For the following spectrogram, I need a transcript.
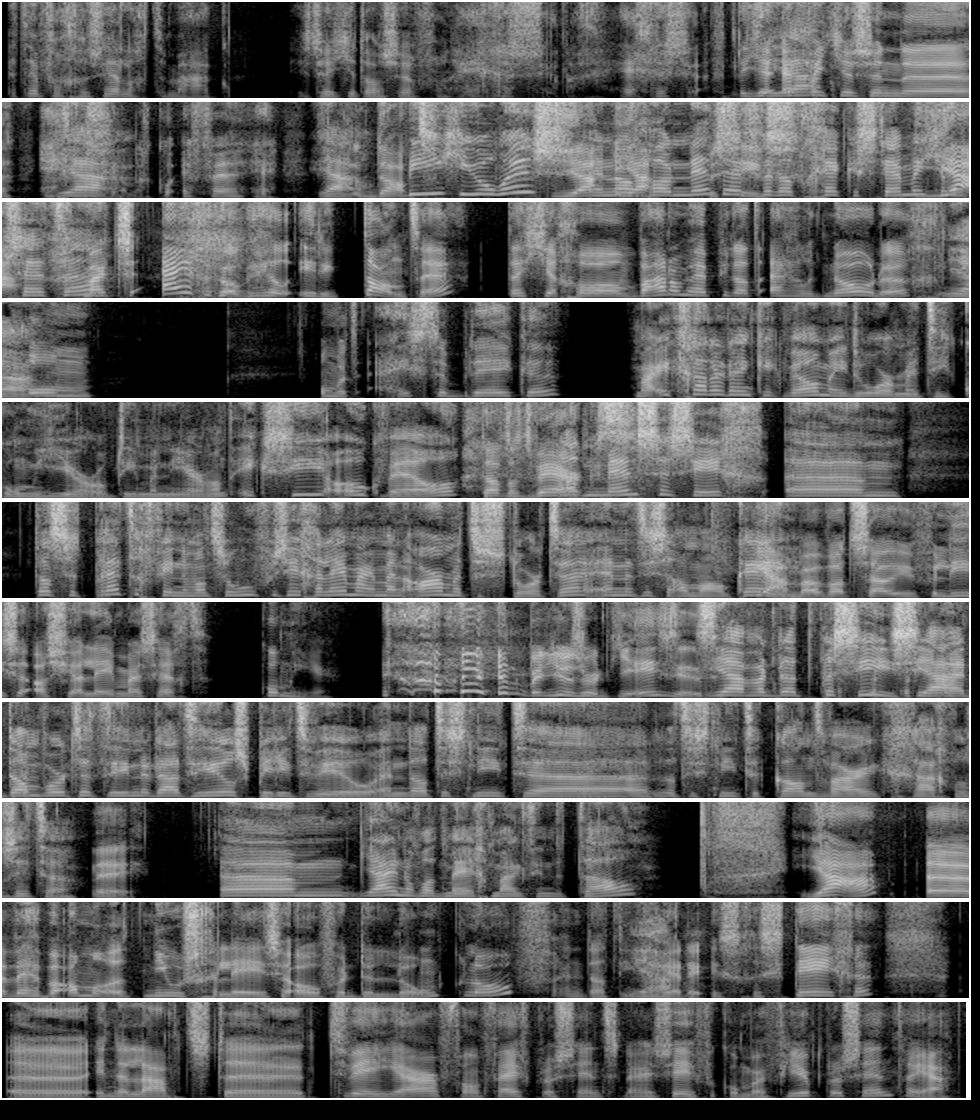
het even gezellig te maken. Is dat je dan zegt van, hé, gezellig, hé, gezellig. Dat je Ja. eventjes een, hé, Ja. gezellig, kom even, hé, Ja, dat. biertje jongens. Ja, en dan gewoon net precies. even dat gekke stemmetje ja, opzetten. maar het is eigenlijk ook heel irritant, hè? Dat je gewoon, waarom heb je dat eigenlijk nodig Ja. om, om het ijs te breken? Maar ik ga er denk ik wel mee door met die kom hier op die manier. Want ik zie ook wel dat het werkt. Dat mensen zich. Ehm, dat ze het prettig vinden, want ze hoeven zich alleen maar in mijn armen te storten en het is allemaal oké. Ja, maar wat zou je verliezen als je alleen maar zegt: kom hier? Dan ben je een soort Jezus. Ja, maar dat precies. Ja, dan wordt het inderdaad heel spiritueel. En dat is niet, uh, dat is niet de kant waar ik graag wil zitten. Nee. Um, jij nog wat meegemaakt in de taal? Ja, uh, we hebben allemaal het nieuws gelezen over de loonkloof. En dat die ja. verder is gestegen. Uh, in de laatste twee jaar van 5% naar 7,4%. Nou ja,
